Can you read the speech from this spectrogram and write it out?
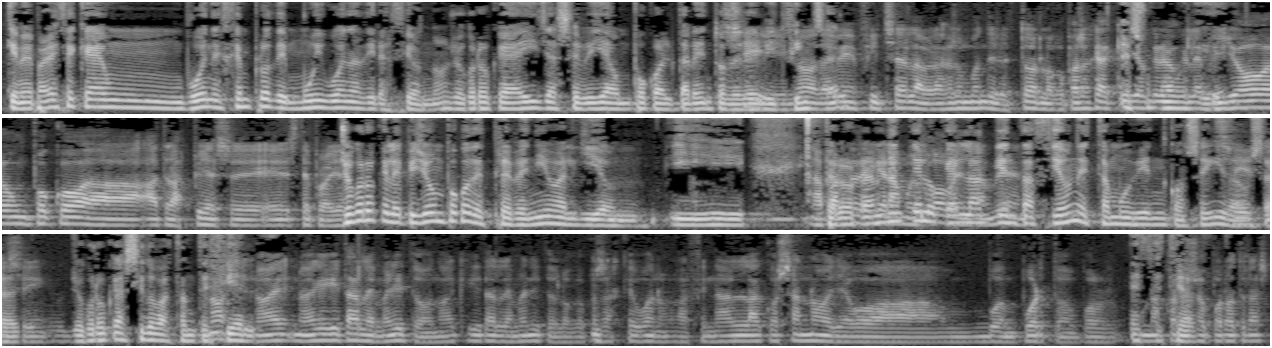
que me parece que es un buen ejemplo de muy buena dirección, ¿no? Yo creo que ahí ya se veía un poco el talento de David Fincher. No, David Fincher la verdad que es un buen director. Lo que pasa es que aquí yo creo que le pilló un poco a, traspiés eh, este proyecto. Yo creo que le pilló un poco desprevenido el guion. Y, pero realmente lo que es la ambientación está muy bien conseguida. o sea, yo creo que ha sido bastante fiel. No hay, no hay que quitarle mérito, no hay que quitarle mérito. Lo que pasa es que, bueno, al final la cosa no llegó a buen puerto por unas cosas o por otras.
